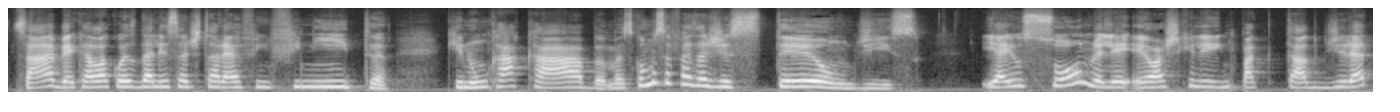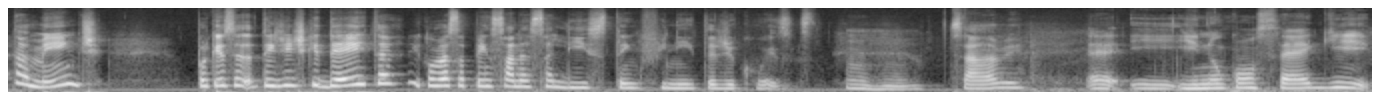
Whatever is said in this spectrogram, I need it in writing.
Sabe? Aquela coisa da lista de tarefa infinita, que nunca acaba. Mas como você faz a gestão disso? E aí o sono, ele, eu acho que ele é impactado diretamente porque tem gente que deita e começa a pensar nessa lista infinita de coisas. Uhum. Sabe? É, e, e, não consegue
